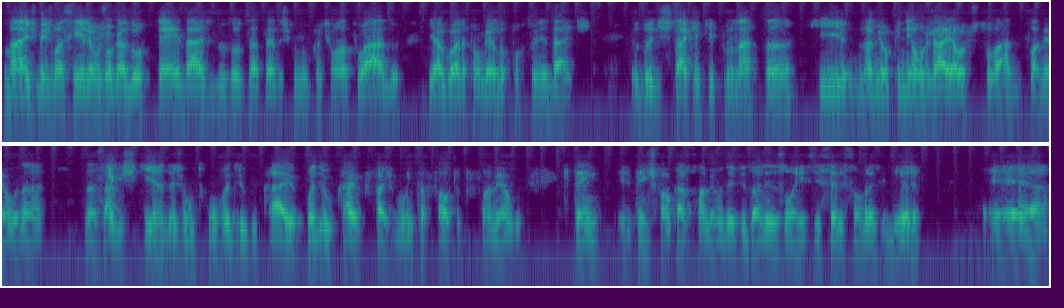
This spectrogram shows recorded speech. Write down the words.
Mas mesmo assim, ele é um jogador que tem a idade dos outros atletas que nunca tinham atuado e agora estão ganhando oportunidade. Eu dou destaque aqui para o Natan, que, na minha opinião, já é o titular do Flamengo na, na zaga esquerda, junto com o Rodrigo Caio. Rodrigo Caio que faz muita falta para o Flamengo que tem, ele tem desfalcado o Flamengo devido a lesões e seleção brasileira. É,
